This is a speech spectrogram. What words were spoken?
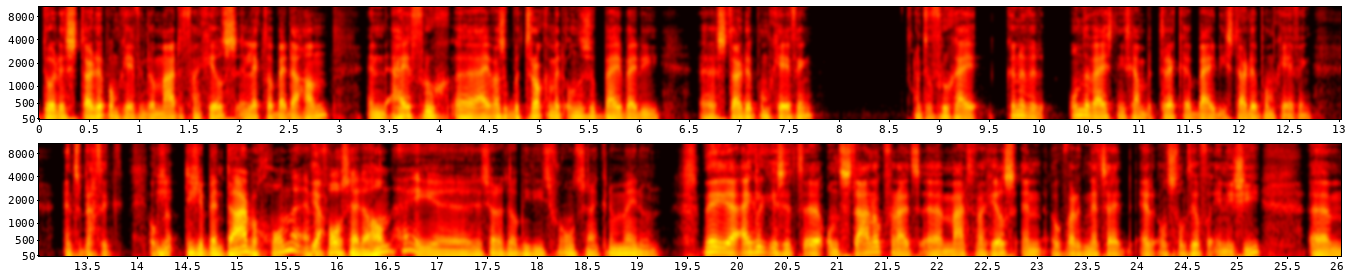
door de start-up omgeving, door Maarten van Geels, een lector bij de Han. En hij vroeg, eh, hij was ook betrokken met onderzoek bij, bij die eh, start-up omgeving. En toen vroeg hij, kunnen we onderwijs niet gaan betrekken bij die start-up omgeving? En toen dacht ik, ook Dus je, dus je bent daar begonnen en Ja. vervolgens zei de hand, hey, eh, zou dat ook niet iets voor ons zijn? Kunnen we meedoen? Nee, eigenlijk is het eh, ontstaan ook vanuit eh, Maarten van Geels. En ook wat ik net zei, er ontstond heel veel energie ehm,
